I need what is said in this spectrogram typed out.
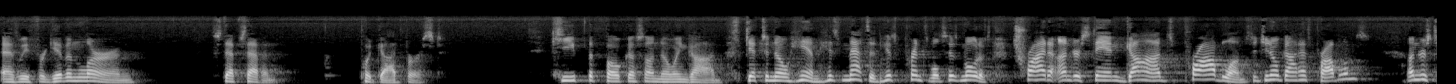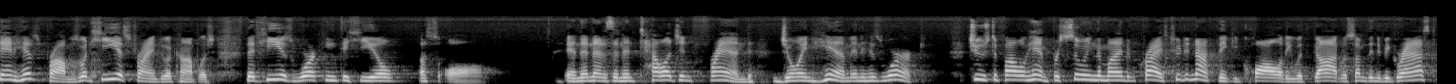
as we forgive and learn, step seven, put God first. Keep the focus on knowing God. Get to know Him, His method, His principles, His motives. Try to understand God's problems. Did you know God has problems? Understand His problems, what He is trying to accomplish, that He is working to heal us all. And then as an intelligent friend, join Him in His work. Choose to follow him, pursuing the mind of Christ, who did not think equality with God was something to be grasped,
